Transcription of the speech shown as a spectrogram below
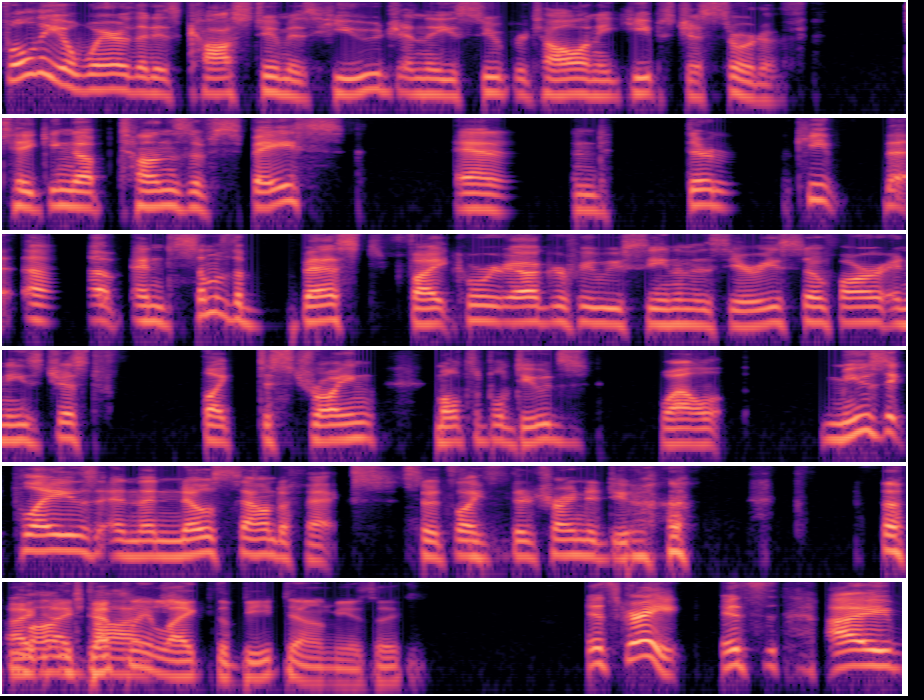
fully aware that his costume is huge and that he's super tall and he keeps just sort of taking up tons of space and, and they're keep uh, uh, and some of the best fight choreography we've seen in the series so far and he's just like destroying multiple dudes while music plays and then no sound effects. So it's like they're trying to do. I, I definitely like the beatdown music. It's great. It's I.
